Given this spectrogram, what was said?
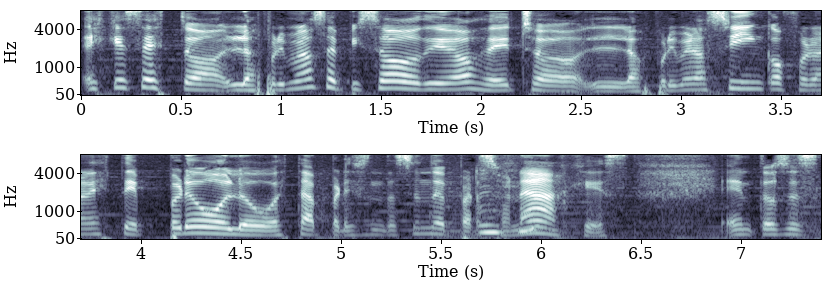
es que es esto, los primeros episodios, de hecho, los primeros cinco fueron este prólogo, esta presentación de personajes. Entonces,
